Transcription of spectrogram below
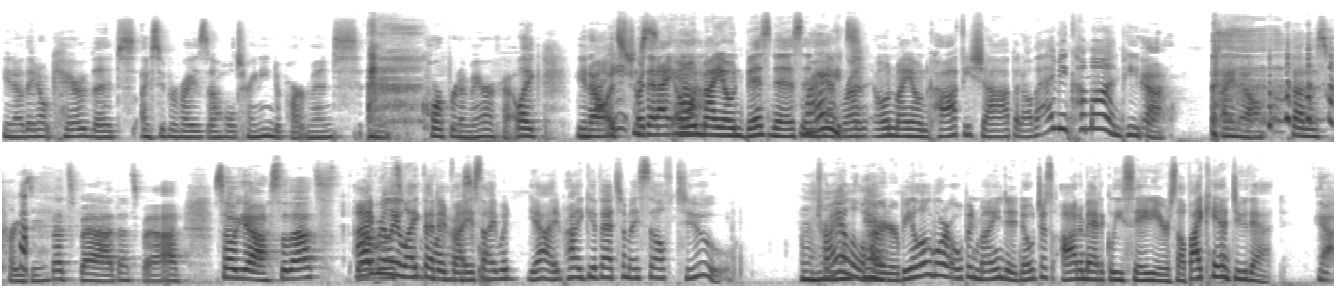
You know, they don't care that I supervise a whole training department in corporate America. Like, you know, Right? it's just. or that I yeah. own my own business and Right. have run own my own coffee shop and all that. I mean, come on, people. Yeah. I know. That is crazy. That's bad. That's bad. So yeah, so that's I really like that advice. I would, yeah, I'd probably give that to myself too. Try a little Yeah. harder. Be a little more open minded. Don't just automatically say to yourself, I can't do that. Yeah,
